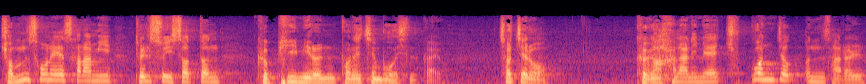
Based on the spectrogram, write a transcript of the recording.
겸손의 사람이 될 수 있었던 그 비밀은 도대체 무엇일까요? 첫째로 그가 하나님의 주권적 은사를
